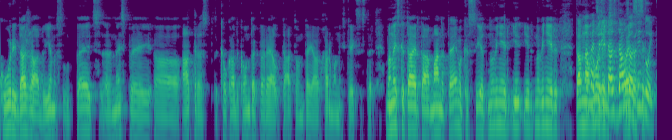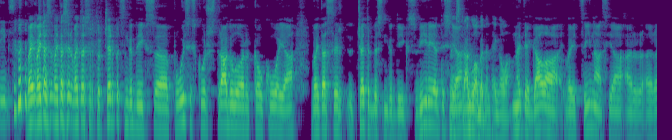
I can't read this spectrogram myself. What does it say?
kuri dažādu iemeslu pēc eh, nespēja uh, atrast kaut kādu kontaktu ar realitāti un tajā harmoniski eksistēt. Man liekas, ka tā ir tā mana tēma, kas iet, nu, viņa ir, ir, ir nu, viņa ir, tam nav Tāpēc nozīmes. tās daudzās izglītības. vai, vai, tas, vai, tas ir, vai tas ir tur 14-gadīgs uh, puisis, kurš straglo ar kaut ko, jā, vai tas ir 40-gadīgs vīrietis, jā. Straglo, bet netiek galā. Netiek galā, vai cīnās, jā, ar, ar,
